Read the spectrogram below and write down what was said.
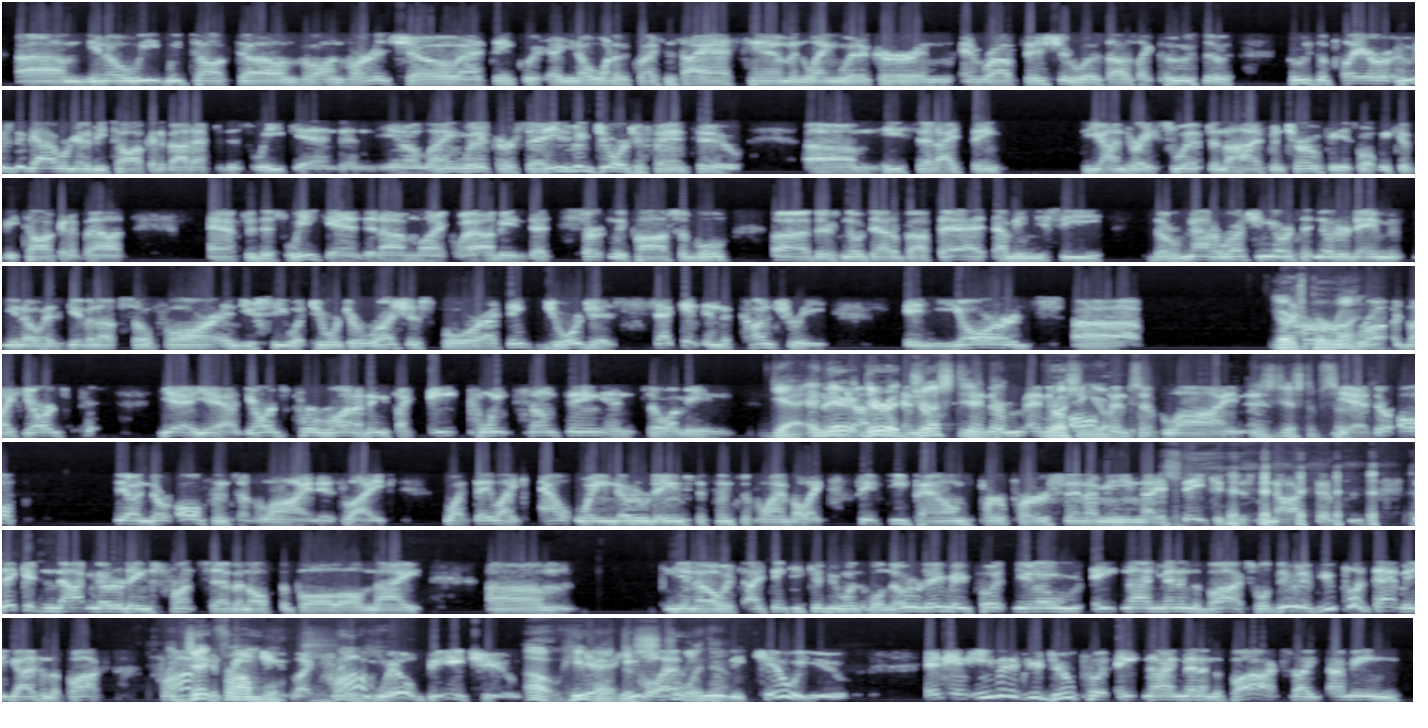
um, you know, we we talked uh, on on Vernon's show, and I think we, you know one of the questions I asked him and Lang Whitaker and and Rob Fisher was, I was like, who's the who's the player, who's the guy we're going to be talking about after this weekend? And you know, Lang Whitaker said he's a big Georgia fan too. Um, he said, I think D'Andre Swift and the Heisman Trophy is what we could be talking about after this weekend. And I'm like, well, I mean, that's certainly possible. Uh, there's no doubt about that. I mean, you see the amount of rushing yards that Notre Dame, you know, has given up so far, and you see what Georgia rushes for. I think Georgia is second in the country in yards uh, Yards per run. ru- like yards. Per, yeah, yeah, yards per run. I think it's like eight point something, and so I mean, Yeah, and, they're their got- their and adjusted and their, and their rushing yards offensive line is just absurd. yeah, their off, you know, and their offensive line is like what they like outweigh Notre Dame's defensive line by like fifty pounds per person. I mean, like, they could just knock them. They could knock Notre Dame's front seven off the ball all night. Um, you know, I think it could be one. Well, Notre Dame may put you know eight nine men in the box. Well, dude, if you put that many guys in the box, Fromm Jake Fromm will like Fromm will beat you. Oh, he yeah, will he will destroy them. absolutely kill you. And and even if you do put eight nine men in the box, like I mean,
